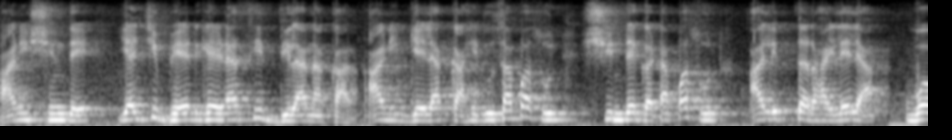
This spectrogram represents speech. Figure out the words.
आणि शिंदे यांची भेट घेण्यासही दिला नकार. आणि गेल्या काही दिवसापासून शिंदे गटापासून अलिप्त राहिलेल्या व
